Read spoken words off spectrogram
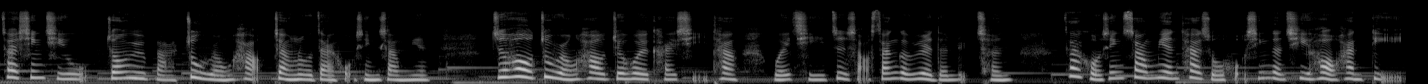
在星期五终于把祝融号降落在火星上面。之后，祝融号就会开启一趟为期至少三个月的旅程，在火星上面探索火星的气候和地理。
